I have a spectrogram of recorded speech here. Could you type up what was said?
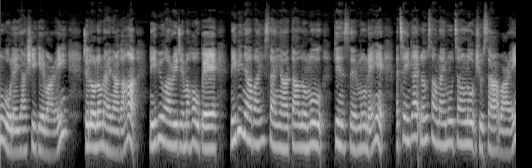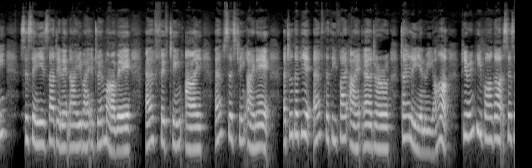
မှုကိုလည်းရရှိခဲ့ပါတယ်။ဒီလိုလုပ်နိုင်တာကနေဗျူဟာရီတင်မဟုတ်ပဲနေပညာပိုင်းဆိုင်ရာတာလွန်မှုပြင်ဆင်မှုနဲ့အချိန်ကိုက်လှုံ့ဆော်နိုင်မှုကြောင့်လို့ယူဆရပါတယ်။စစ်စင်ရေးစတင်တဲ့နိုင်ပိုင်းအတွင်းမှာပဲ F-15I, F-16I နဲ့အထူးသဖြင့် F-35I Elder တိုက်လေယာဉ်တွေကပြည်ရင်းပြည်ပကစစ်စ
